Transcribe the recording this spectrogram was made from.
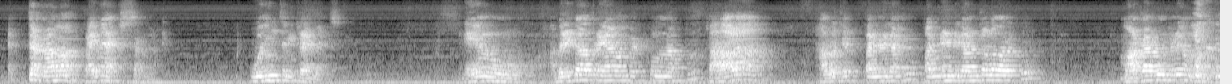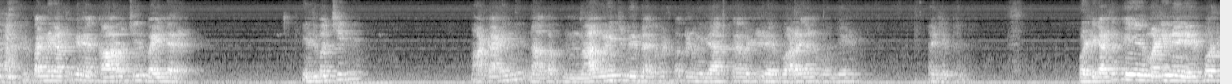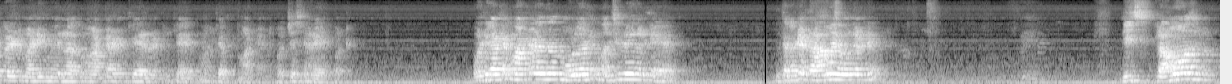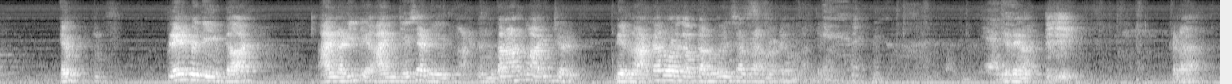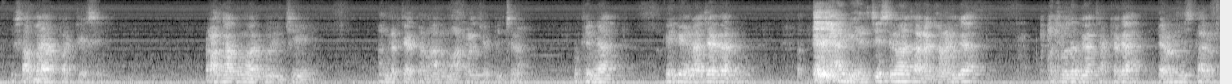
పెద్ద డ్రామా క్లైమాక్స్ అన్నమాట. ఊహించని క్లైమాక్స్ నేను అమెరికా ప్రయాణం పెట్టుకున్నప్పుడు చాలా ఆలోచన పన్నెండు గంటలు పన్నెండు గంటల వరకు మాట్లాడుకుంటూనే ఉన్నాను. పన్నెండు గంటలకి నేను కారు వచ్చింది బయలుదేరాను. ఎందుకు వచ్చింది? మాట్లాడింది. నాకు నా గురించి మీరు బెగపెట్టుకోకండి మీరు జాగ్రత్తగా పెట్టి రేపు అడగాను ఫోన్ చేయండి అని చెప్పింది. ఒంటి గంటకి మళ్ళీ నేను ఎయిర్పోర్ట్కి వెళ్ళి మళ్ళీ మీరు నాకు మాట్లాడి చేరినట్టు చెప్పి మాట్లాడి వచ్చేసాను ఎయిర్పోర్ట్. ఒంటి గంటకు మాట్లాడిన తర్వాత మూడు గంటలకు మంచిది లేదంటే ఇంతకంటే డ్రామా ఏముందండి? This promos was played with the ఆయన అడిగి ఆయన చేశాడు నాటకం. ఇంత నాటకం ఆడించాడు. మీరు నాటకాలు వాడు కాబట్టి అనుభవించాలి అన్నట్టు అన్నట్టే ఏదైనా ఇక్కడ సభ ఏర్పాటు చేసి రాధాకుమార్ గురించి అందరి చేత నాలుగు మాటలు చెప్పించిన ముఖ్యంగా కేకే రాజా గారు. ఆయన ఏది చేసినా చాలా ఘనంగా అద్భుతంగా చక్కగా నిర్వహిస్తారు.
